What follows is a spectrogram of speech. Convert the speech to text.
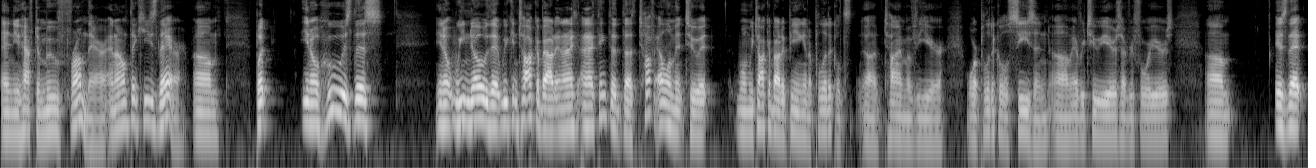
and you have to move from there. And I don't think he's there. Um, but you know, who is this? You know, we know that we can talk about, and I, and I think that the tough element to it when we talk about it being in a political uh, time of year or political season, um, every two years, every four years, um, is that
